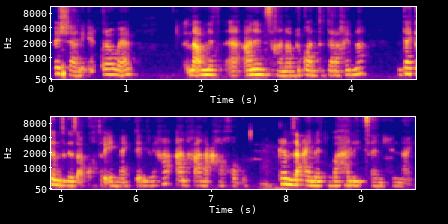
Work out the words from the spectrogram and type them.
ስፔሻሊ ኤርትራውያን ንኣብነት ኣነ ንስኻ ናብ ድኳን ተተራኺብና እንታይ ከም ዝገዛእኩ ክትርእየና ይትደልን ኢኻ ኣነ ከዓ ንዓኻ ከምኡ ከምዚ ዓይነት ባህሊ ፀኒሕና እዩ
